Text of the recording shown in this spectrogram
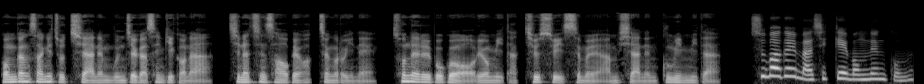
건강상에 좋지 않은 문제가 생기거나 지나친 사업의 확정으로 인해 손해를 보고 어려움이 닥칠 수 있음을 암시하는 꿈입니다. 수박을 맛있게 먹는 꿈.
